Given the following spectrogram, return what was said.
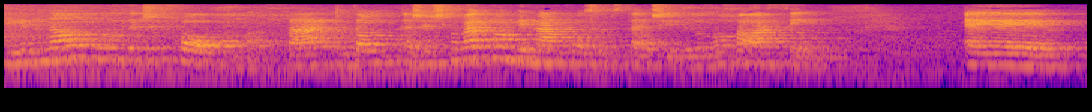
Ele não muda de forma, tá? Então, a gente não vai combinar com o substantivo. Eu não vou falar assim, é,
